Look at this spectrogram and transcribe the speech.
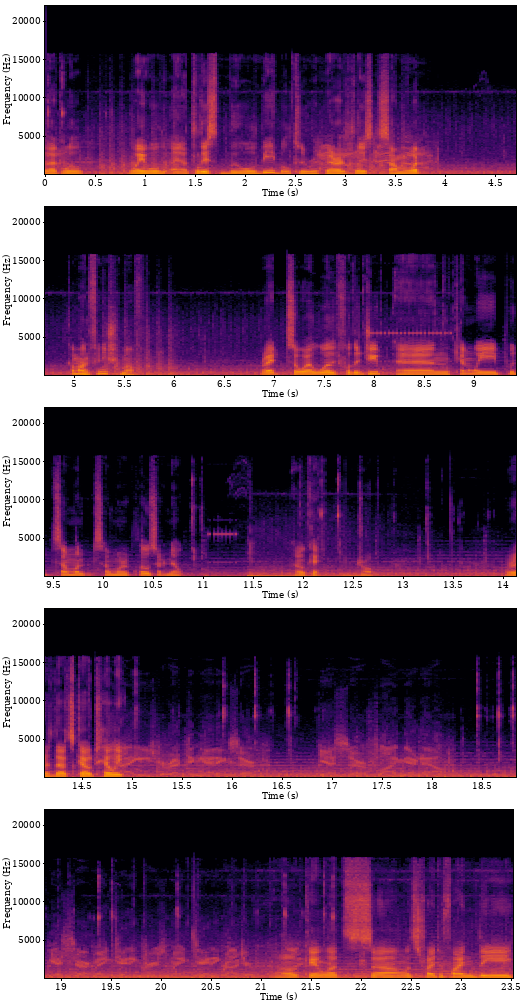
that will way will at least we will be able to repair at least somewhat. Come on, finish him off. Right, so I'll wait for the jeep. And can we put someone somewhere closer? No. Okay, drop. Where is that scout heli? Correcting heading, sir. Yes, sir. Flying there now. Yes, sir. Maintaining cruise. Maintaining. Roger. Okay, let's uh, let's try to find the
